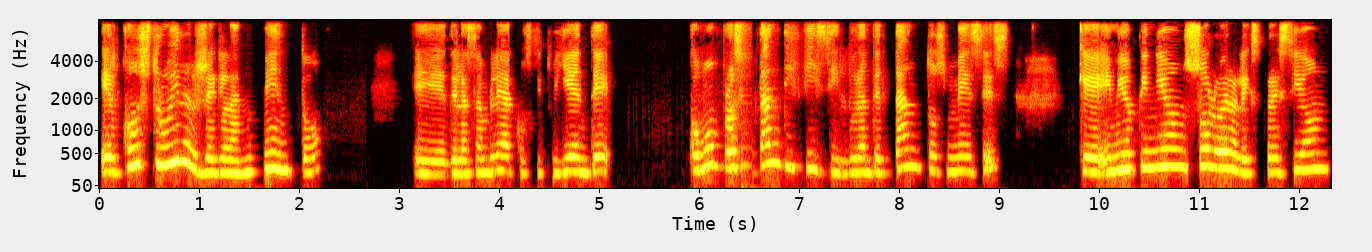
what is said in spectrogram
El construir el reglamento eh, de la Asamblea Constituyente como un proceso tan difícil durante tantos meses que en mi opinión solo era la expresión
